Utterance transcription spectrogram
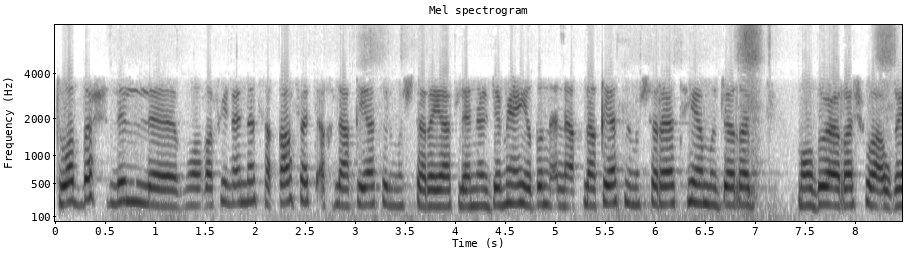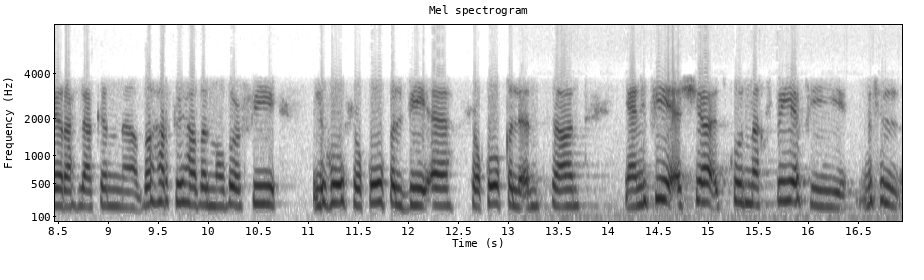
توضح للموظفين عندنا ثقافة أخلاقيات المشتريات لأن الجميع يظن أن أخلاقيات المشتريات هي مجرد موضوع الرشوة أو غيره لكن ظهر في هذا الموضوع في اللي هو حقوق البيئة حقوق الإنسان. يعني في أشياء تكون مخفية في مثل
